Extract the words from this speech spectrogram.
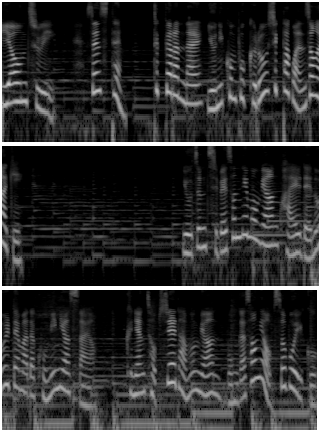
귀여움 주의. 센스템. 특별한 날 유니콘 포크로 식탁 완성하기. 요즘 집에 손님 오면 과일 내놓을 때마다 고민이었어요. 그냥 접시에 담으면 뭔가 성의 없어 보이고,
